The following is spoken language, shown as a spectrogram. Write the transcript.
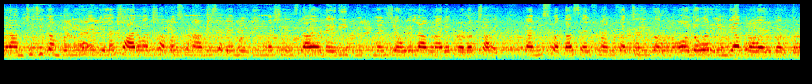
तर आमची जी कंपनी आहे गेल्या चार वर्षापासून आम्ही सगळे मिल्किंग मशीन्सला डेअरी इक्विपमेंट्स जेवढे लागणारे प्रोडक्ट्स आहेत ते आम्ही स्वतः सेल्फ मॅन्युफॅक्चरिंग करून ऑल ओव्हर इंडिया प्रोव्हाइड करतो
